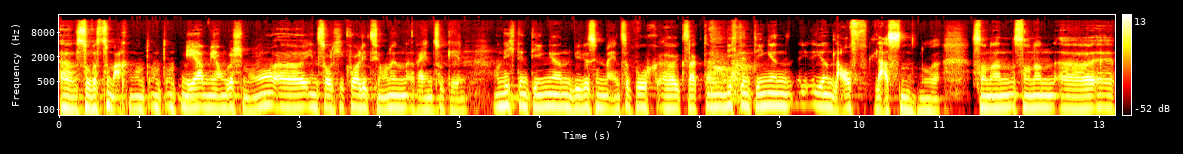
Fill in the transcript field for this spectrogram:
äh, sowas zu machen und, und, und mehr, mehr Engagement äh, in solche Koalitionen reinzugehen. Und nicht den Dingen, wie wir es im Einzelbuch äh, gesagt haben, nicht den Dingen ihren Lauf lassen nur, sondern, sondern äh,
